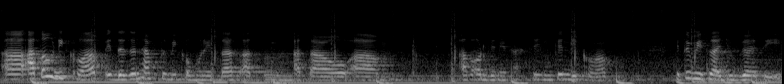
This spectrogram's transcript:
uh, atau di klub it doesn't have to be komunitas at- Hmm. atau um, apa organisasi mungkin di klub itu bisa juga sih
